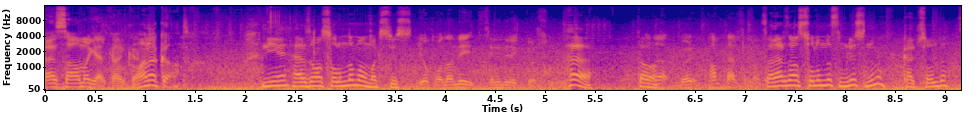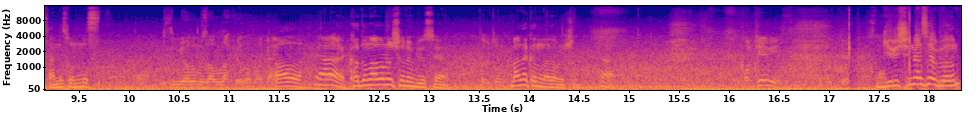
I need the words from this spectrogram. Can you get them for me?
Sen sağıma gel kanka. Bana kal. Niye? Her zaman solumda mı olmak istiyorsun? Yok ondan değil seni direkt görsün. Ha. Tamam. Da Böyle, tam tersi bak. Sen her zaman solumdasın biliyorsun değil mi? Kalp solda. Sen de solundasın. Bizim yolumuz Allah yolu ama kanka. Allah. Ya kadınlardan hoşlanıyorum diyorsun yani. Tabii canım. Ben de kadınlardan hoşlanıyorum. Ha. Okey miyiz? Girişi nasıl yapalım?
